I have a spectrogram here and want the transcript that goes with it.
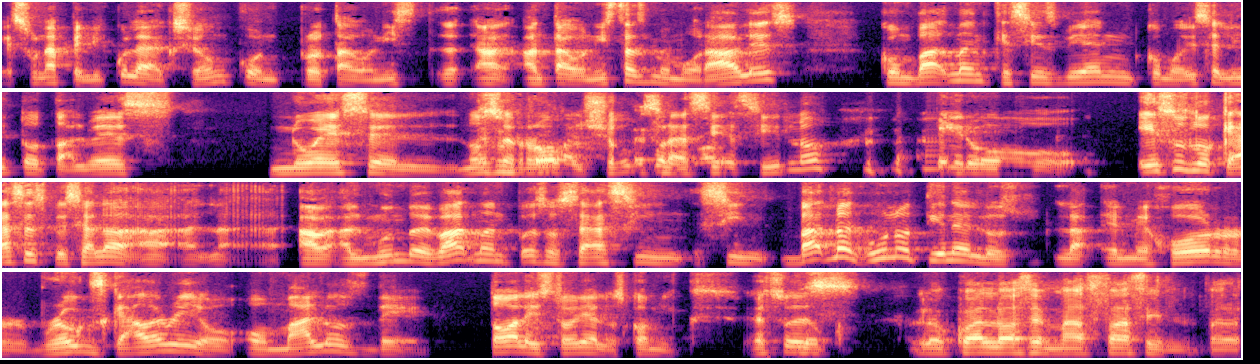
es una película de acción con protagonistas, antagonistas memorables, con Batman que sí es bien, como dice Lito, tal vez no es el, no se roba el show, por así decirlo, pero eso es lo que hace especial al mundo de Batman, pues, o sea, sin, sin Batman, uno tiene los, el mejor Rogues Gallery o, malos de toda la historia de los cómics. Eso es... Lo, cual lo hace más fácil para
